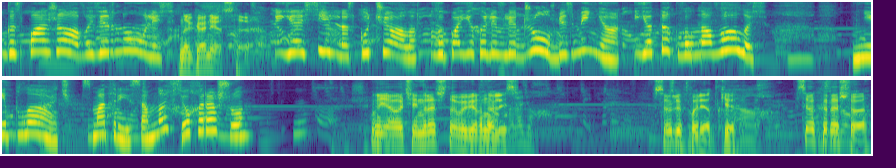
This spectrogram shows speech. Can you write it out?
Госпожа, вы вернулись. наконец-то. Я сильно скучала. Вы поехали в Лиджоу без меня. Я так волновалась. Не плачь. Смотри, со мной все хорошо. Я очень рад, что вы вернулись. Все ли в порядке? Все хорошо.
